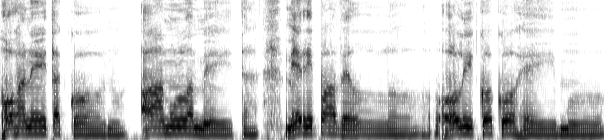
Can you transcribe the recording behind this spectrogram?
hohaneita koono. Aamulla meitä meripavello oli koko heimo.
